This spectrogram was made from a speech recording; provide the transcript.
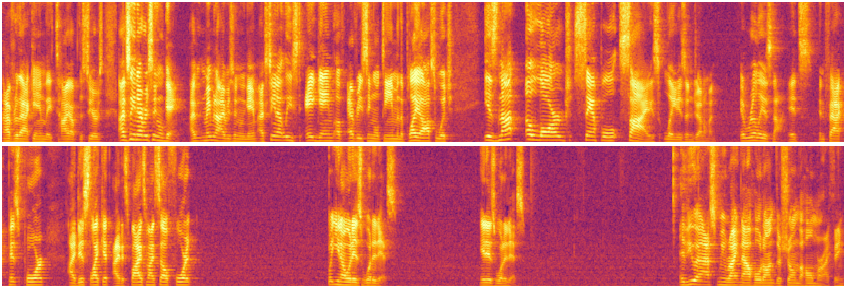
After that game, they tie up the series. I've seen every single game. I've, maybe not every single game. I've seen at least a game of every single team in the playoffs, which is not a large sample size, ladies and gentlemen. It really is not. It's, in fact, piss poor. I dislike it. I despise myself for it. But, you know, it is what it is. It is what it is. If you ask me right now, hold on, they're showing the homer, I think.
